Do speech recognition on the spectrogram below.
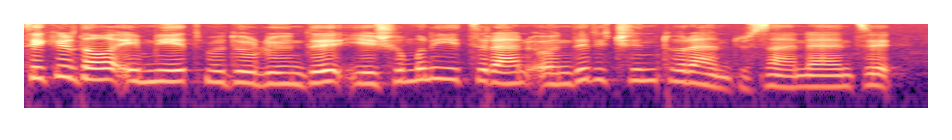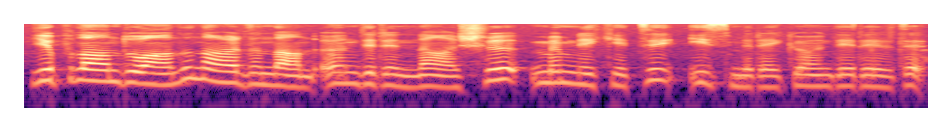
Tekirdağ Emniyet Müdürlüğü'nde yaşamını yitiren Önder için tören düzenlendi. Yapılan duanın ardından Önder'in naaşı memleketi İzmir'e gönderildi.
